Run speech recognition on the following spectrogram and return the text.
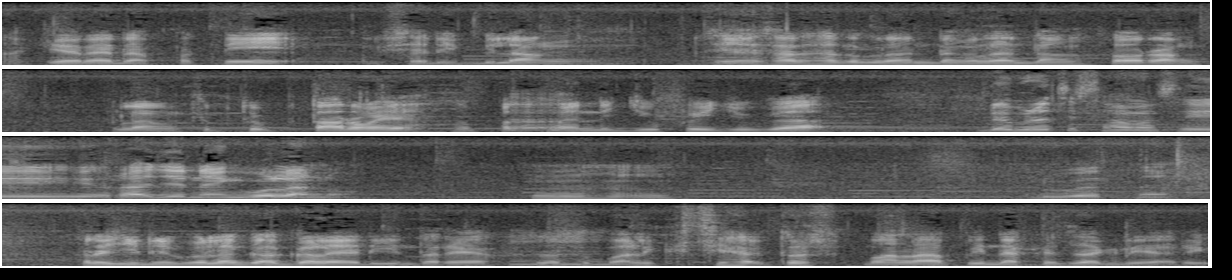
akhirnya dapat nih bisa dibilang ya salah satu gelandang-gelandang seorang gelandang tip tip tarung ya sempat main di Juve juga Dia berarti sama si Raja Nenggolan dong, hmm. duetnya. Regina Golan gagal ya di Inter ya. Terus balik ke terus malah pindah ke Cagliari.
